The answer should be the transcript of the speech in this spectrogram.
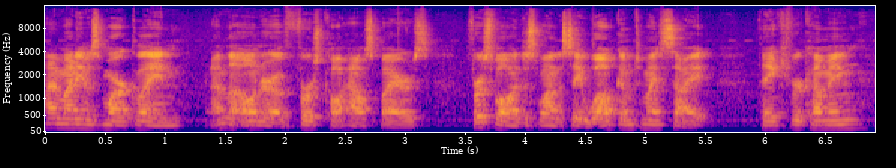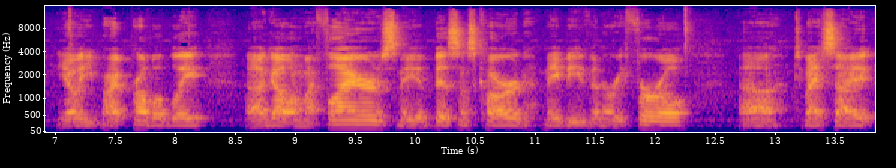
Hi, my name is Mark Lane. I'm the owner of First Call House Buyers. First of all, I just wanted to say welcome to my site. Thank you for coming. You know, you probably uh, got one of my flyers, maybe a business card, maybe even a referral uh, to my site.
